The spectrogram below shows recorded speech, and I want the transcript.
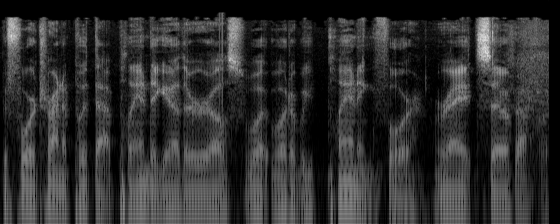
before trying to put that plan together or else what, what are we planning for right? So exactly.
